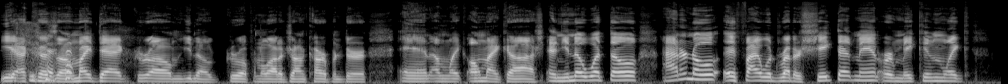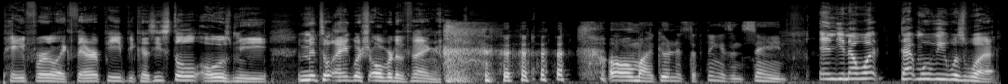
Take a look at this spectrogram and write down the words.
Yeah, because um, my dad, grew, um, you know, grew up on a lot of John Carpenter, and I'm like, oh my gosh. And you know what though? I don't know if I would rather shake that man or make him like pay for like therapy because he still owes me mental anguish over the thing. oh my goodness, the thing is insane. And you know what? That movie was what?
